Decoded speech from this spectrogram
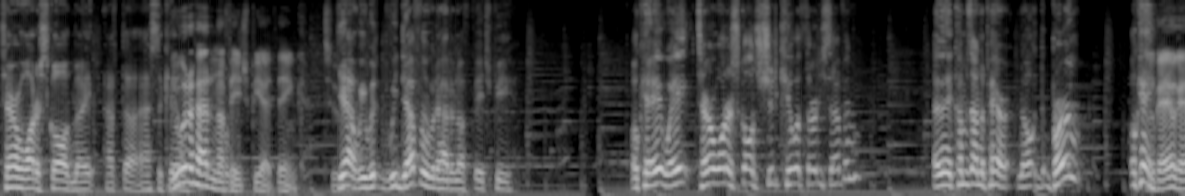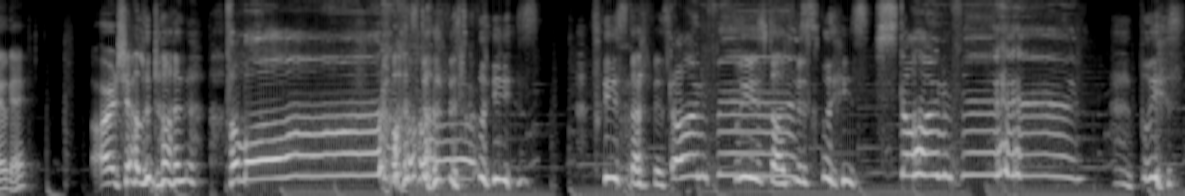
Tera Water Scald might have to has to kill. We would have had enough HP, I think. To... Yeah, we would. We definitely would have had enough HP. Okay, wait. Tera Water Scald should kill at 37, and then it comes down to pair. No, burn. Okay, Okay, okay, okay. Archaludon! come on. Come on, Stunfisk, please! Please, Stunfisk! Stunfisk. Please, Stunfisk, please! Stunfisk. Please!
